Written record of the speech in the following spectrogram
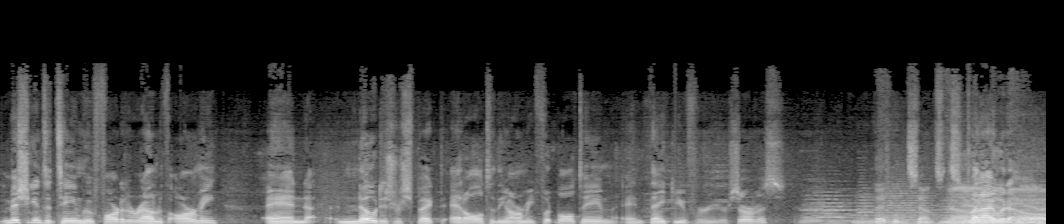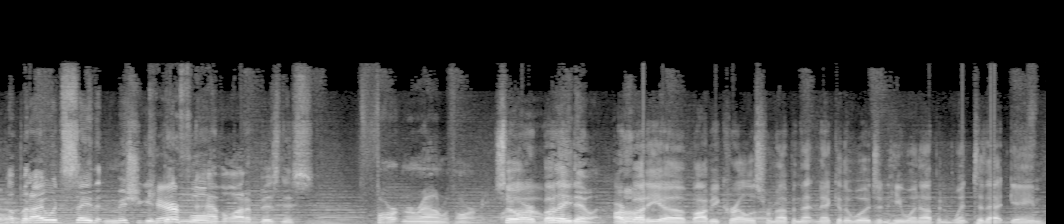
Michigan's a team who farted around with Army, and no disrespect at all to the Army football team. And thank you for your service. That didn't sound sincere. but I would it? uh, but I would say that Michigan Careful. doesn't have a lot of business farting around with Army. So our buddy, What are they doing? Our buddy uh, Bobby Carell is from up in that neck of the woods, and he went up and went to that game,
